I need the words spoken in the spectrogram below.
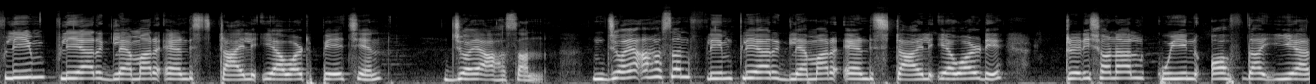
Film, player, glamour and style award পেয়েছেন Jaya Ahsan. Jaya Ahsan film, player, glamour and style অ্যাওয়ার্ডে traditional queen of the year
